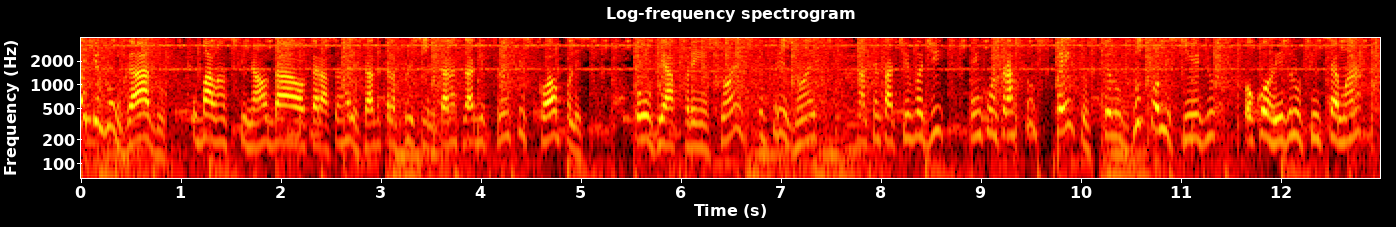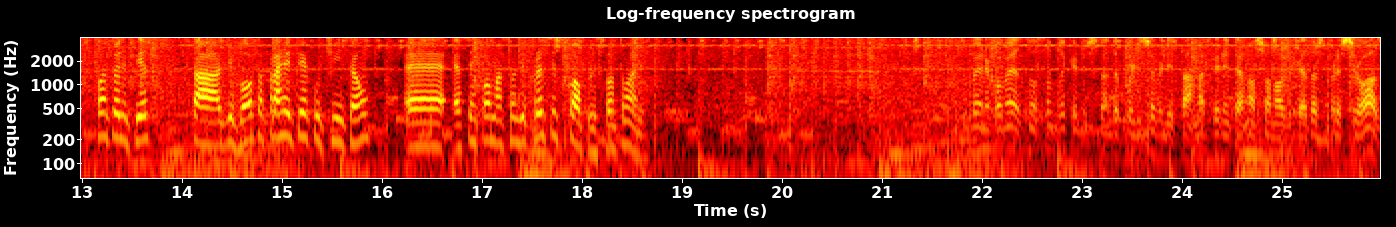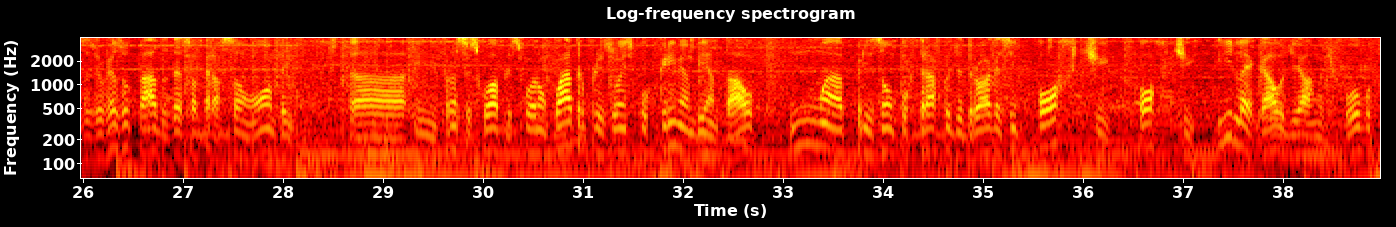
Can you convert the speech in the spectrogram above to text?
Foi divulgado o balanço final da operação realizada pela Polícia Militar na cidade de Franciscópolis. Houve apreensões e prisões na tentativa de encontrar suspeitos pelo duplo homicídio ocorrido no fim de semana. Fantoni Peço está de volta para repercutir, então, é, essa informação de Franciscópolis. Fantoni. bem, Nicomedes, nós estamos aqui no stand da Polícia Militar na Feira Internacional de Pedras Preciosas e o resultado dessa operação ontem uh, em Franciscópolis foram quatro prisões por crime ambiental, uma prisão por tráfico de drogas e porte, porte ilegal de arma de fogo,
